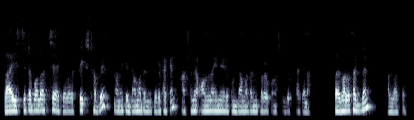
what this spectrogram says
প্রাইস যেটা বলা হচ্ছে একেবারে ফিক্সড হবে, অনেকে দামাদামি করে থাকেন। আসলে অনলাইনে এরকম দামাদামি করার কোনো সুযোগ থাকে না। সবাই ভালো থাকবেন, আল্লাহ হাফেজ।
